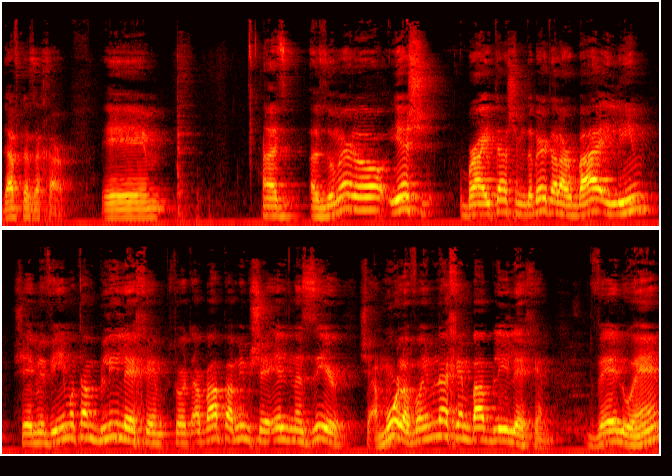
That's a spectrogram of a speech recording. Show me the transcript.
דווקא זכר. אה, אז, אז הוא אומר לו, יש ברייתא שמדברת על ארבעה אלים שמביאים אותם בלי לחם. זאת אומרת, ארבעה פעמים שאל נזיר, שאמור לבוא עם לחם, בא בלי לחם. ואלו הן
